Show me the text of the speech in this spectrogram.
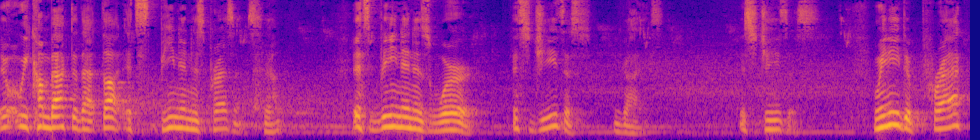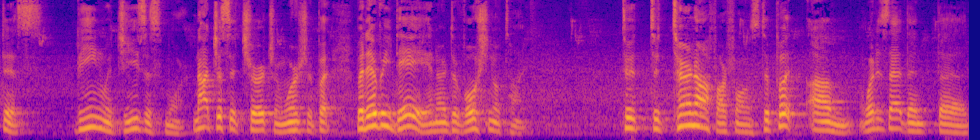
It, we come back to that thought. It's being in His presence. Yeah. It's being in His Word. It's Jesus, you guys. It's Jesus. We need to practice being with Jesus more, not just at church and worship, but, but every day in our devotional time. To, to turn off our phones, to put, um, what is that? The, the,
